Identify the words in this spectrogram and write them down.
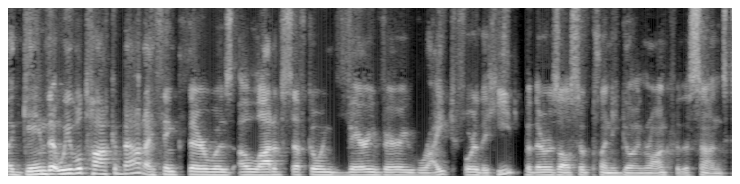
a game that we will talk about. I think there was a lot of stuff going very, very right for the Heat, but there was also plenty going wrong for the Suns.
